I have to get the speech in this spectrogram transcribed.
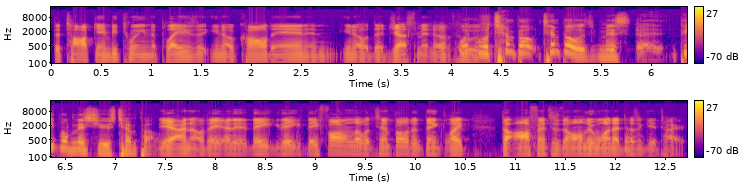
the talk in between the plays that you know called in, and you know the adjustment of well, well tempo. Tempo is mis. Uh, people misuse tempo. Yeah, I know. They they they they fall in love with tempo and think like the offense is the only one that doesn't get tired.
